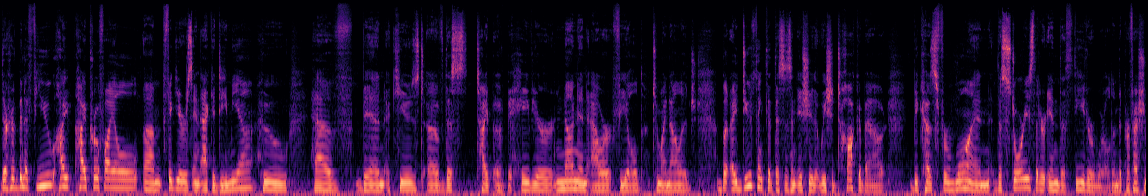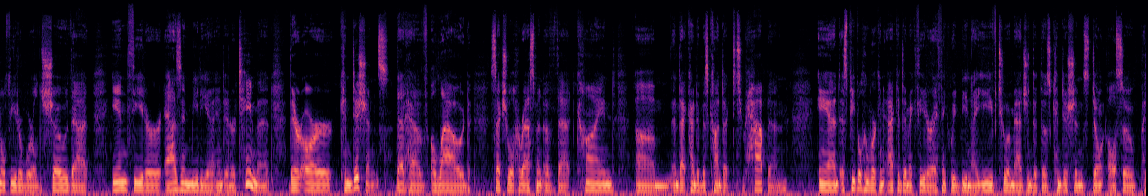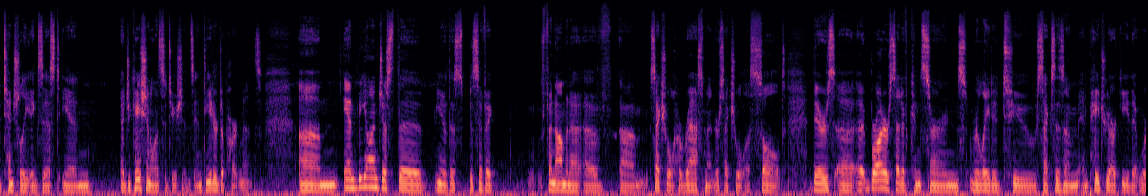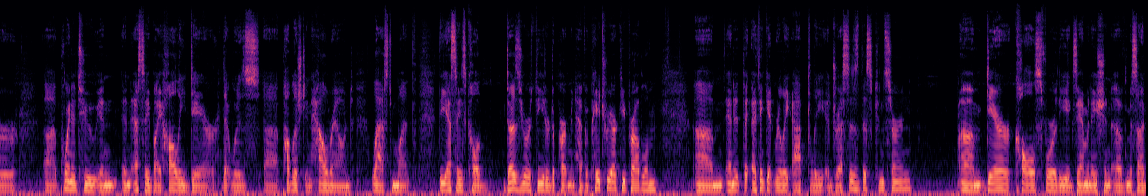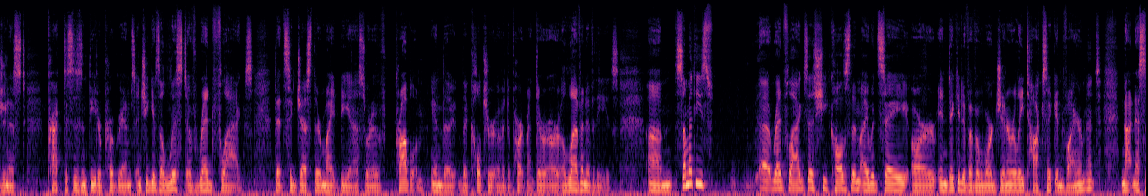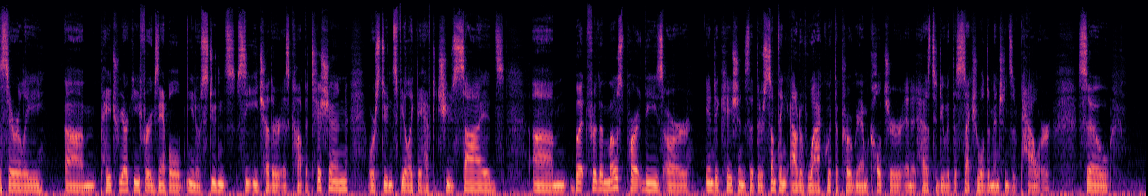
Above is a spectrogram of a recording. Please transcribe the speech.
there have been a few high, high profile um, figures in academia who have been accused of this type of behavior, none in our field, to my knowledge. But I do think that this is an issue that we should talk about because, for one, the stories that are in the theater world and the professional theater world show that in theater, as in media and entertainment, there are conditions that have allowed sexual harassment of that kind um, and that kind of misconduct to happen. And as people who work in academic theater, I think we'd be naive to imagine that those conditions don't also potentially exist in educational institutions, in theater departments, um, and beyond just the you know the specific phenomena of um, sexual harassment or sexual assault, there's a, a, broader set of concerns related to sexism and patriarchy that were uh, pointed to in an essay by Holly Derr that was uh, published in HowlRound last month. The essay is called "Does Your Theater Department Have a Patriarchy Problem?" Um, and it, I think it really aptly addresses this concern. Um, Derr calls for the examination of misogynist practices in theater programs, and she gives a list of red flags that suggest there might be a sort of problem in the, the culture of a department. There are 11 of these. Um, some of these uh, red flags, as she calls them, I would say are indicative of a more generally toxic environment, not necessarily um, patriarchy. For example, you know, students see each other as competition, or students feel like they have to choose sides. Um, but for the most part, these are indications that there's something out of whack with the program culture, and it has to do with the sexual dimensions of power. So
